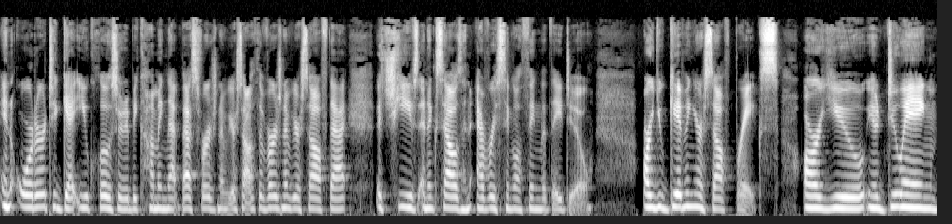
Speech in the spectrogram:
in order to get you closer to becoming that best version of yourself, the version of yourself that achieves and excels in every single thing that they do? Are you giving yourself breaks? Are you, you know, doing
